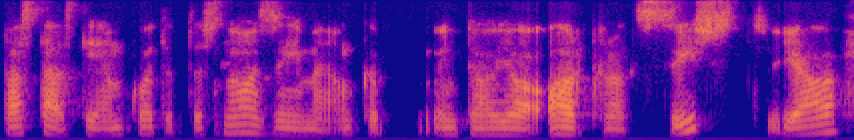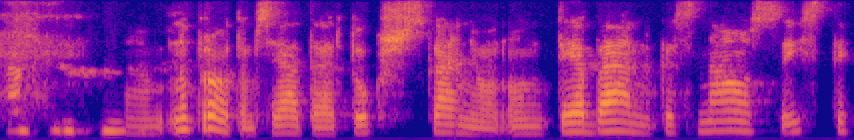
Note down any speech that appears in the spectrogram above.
pastāstījām, ko tas nozīmē, un ka viņi to jau ārprāts sist. Jā. um, nu, protams, jā, tā ir tukša skaņa. Un, un tie bērni, kas nav sisti,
